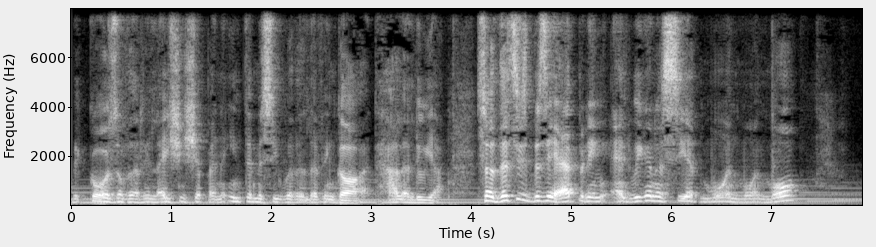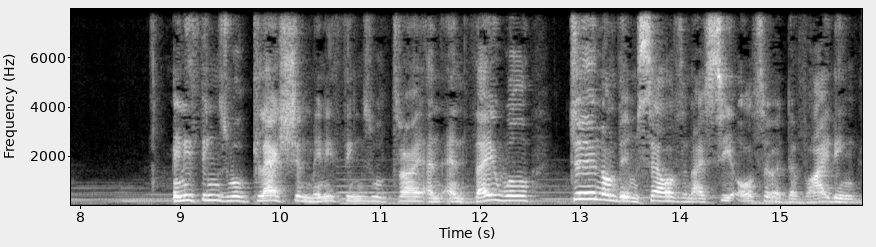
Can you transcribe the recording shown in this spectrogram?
because of the relationship and intimacy with the living God. Hallelujah. So this is busy happening, and we're going to see it more and more and more. Many things will clash and many things will try, and, and they will turn on themselves. And I see also a dividing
